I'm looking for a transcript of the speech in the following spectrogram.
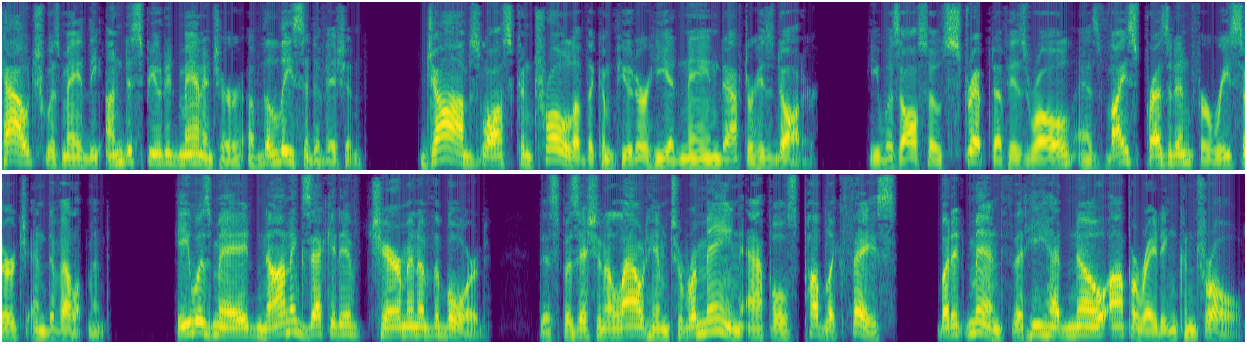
Couch was made the undisputed manager of the Lisa division. Jobs lost control of the computer he had named after his daughter. He was also stripped of his role as Vice President for Research and Development. He was made non-executive chairman of the board. This position allowed him to remain Apple's public face, but it meant that he had no operating control.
